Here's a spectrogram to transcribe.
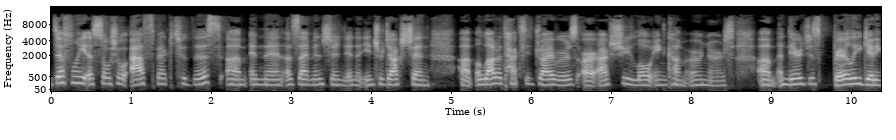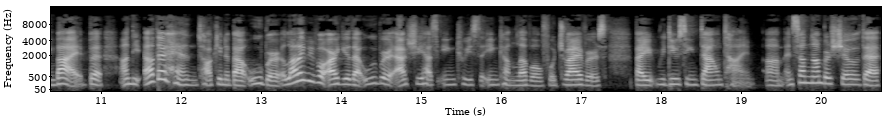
definitely a social aspect to this. Um, and then, as I mentioned in the introduction, um, a lot of taxi drivers are actually low income earners um, and they're just barely getting by. But on the other hand, talking about Uber, a lot of people argue that Uber actually has increased the income level for drivers by reducing downtime. Um, and some numbers show that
